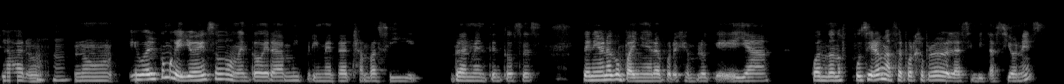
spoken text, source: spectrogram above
claro, Ujú. no. Igual como que yo en ese momento era mi primera chamba así, realmente. Entonces, tenía una compañera, por ejemplo, que ella, cuando nos pusieron a hacer, por ejemplo, las invitaciones,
